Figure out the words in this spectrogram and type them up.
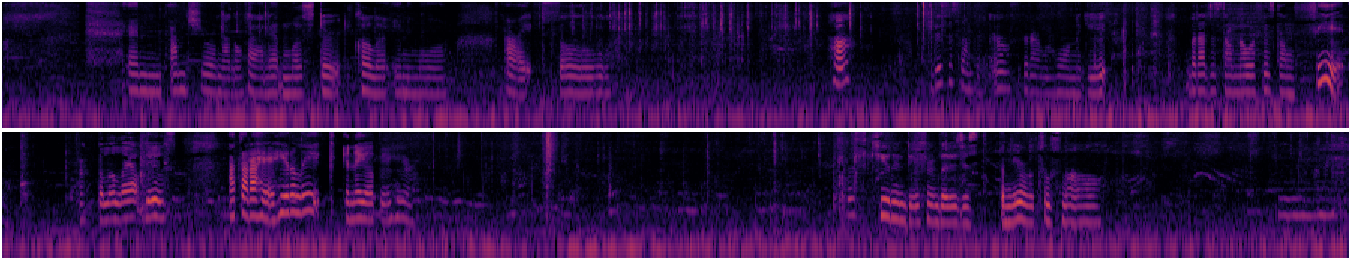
And I'm sure I'm not gonna find that mustard color anymore. All right, so Huh? This is something else that I was wanting to get, but I just don't know if it's gonna fit. The little lap disc. I thought I had hit a lick, and they up in here. It's cute and different, but it's just the mirror too small. -hmm.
